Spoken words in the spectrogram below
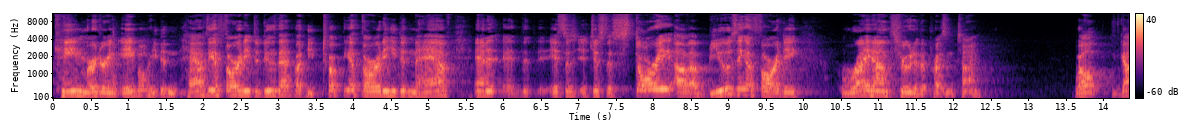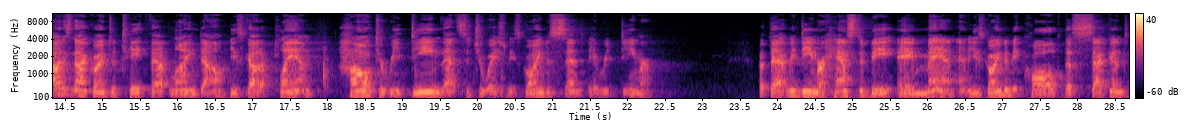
Cain murdering Abel. He didn't have the authority to do that, but he took the authority he didn't have. And it, it, it's, a, it's just a story of abusing authority right on through to the present time. Well, God is not going to take that lying down. He's got a plan how to redeem that situation. He's going to send a redeemer. But that redeemer has to be a man, and he's going to be called the second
